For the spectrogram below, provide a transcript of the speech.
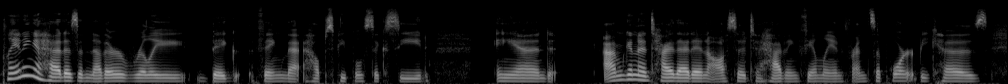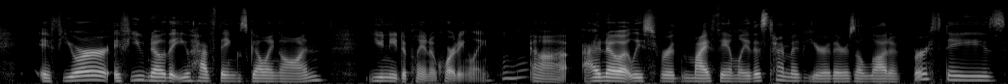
Planning ahead is another really big thing that helps people succeed. And I'm going to tie that in also to having family and friend support because if you're if you know that you have things going on, you need to plan accordingly. Mm-hmm. Uh, I know at least for my family, this time of year, there's a lot of birthdays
